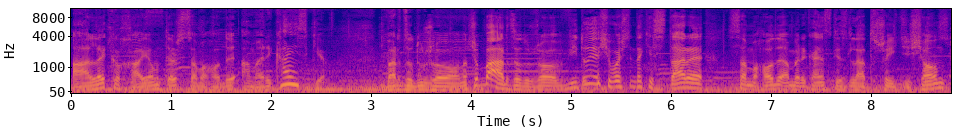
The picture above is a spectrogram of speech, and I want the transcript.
ale kochają też samochody amerykańskie. Bardzo dużo, znaczy bardzo dużo, widuje się właśnie takie stare samochody amerykańskie z lat 60.,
